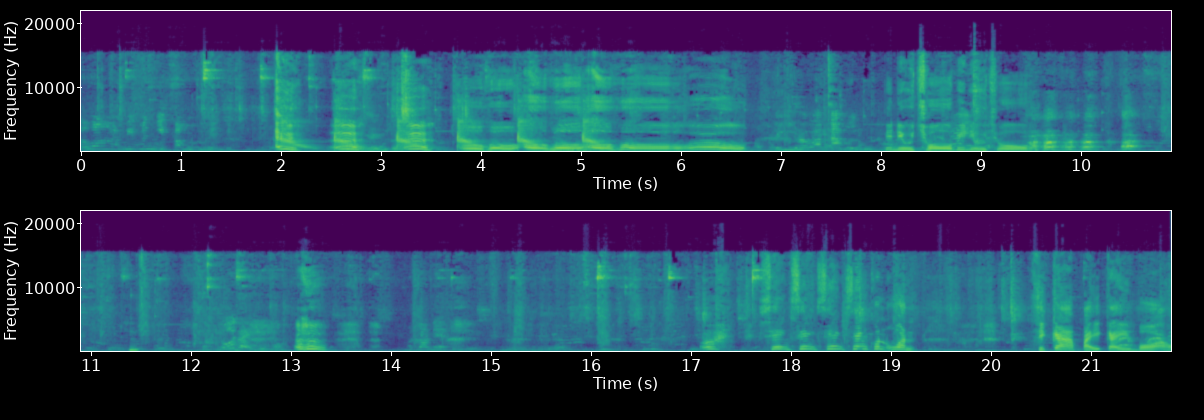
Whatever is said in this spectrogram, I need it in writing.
ระวังนะบิ๊กมันหยิบปลาหมึกเห็นไปชิ้นแล้วเออเออเออโอ้โหโอ้โหโอ้โหตีแล้วว่าปลาหมึกพี่ดิวโชว์พี่ดิวโชว์เออโอ้ยเซ็งเซ็งเซ็งเซ็งคนอ้วน สิก้าไปไก่บอเอา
